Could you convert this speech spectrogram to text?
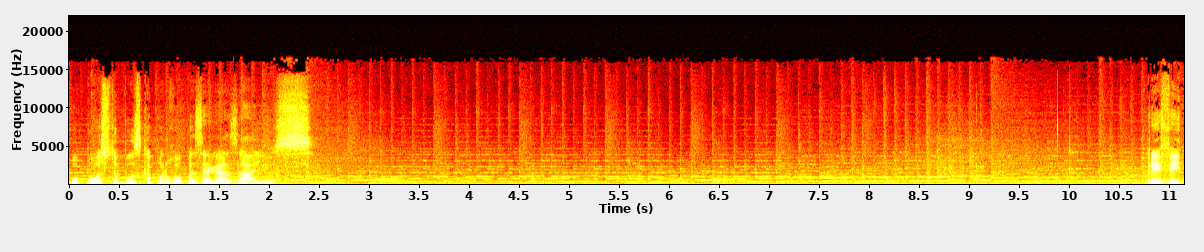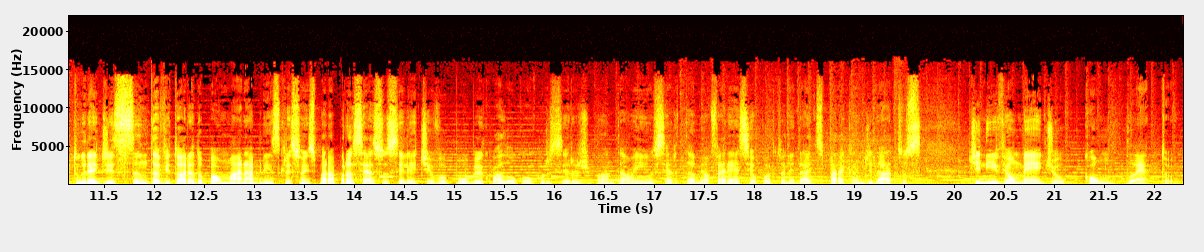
o posto busca por roupas e agasalhos. Prefeitura de Santa Vitória do Palmar abre inscrições para processo seletivo público. Alô, concurseiros de plantão em o certame oferece oportunidades para candidatos de nível médio completo.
